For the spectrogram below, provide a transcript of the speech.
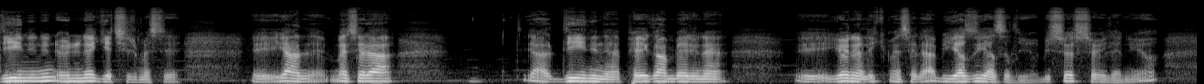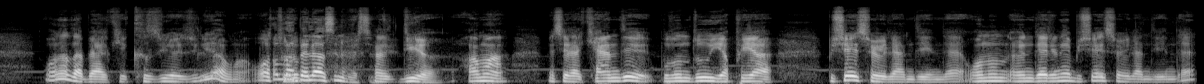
dininin önüne geçirmesi. E, yani mesela ya dinine, peygamberine e, yönelik mesela bir yazı yazılıyor, bir söz söyleniyor. Ona da belki kızıyor, üzülüyor ama oturup Allah belasını versin. Ha, diyor. Ama mesela kendi bulunduğu yapıya bir şey söylendiğinde, onun önderine bir şey söylendiğinde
